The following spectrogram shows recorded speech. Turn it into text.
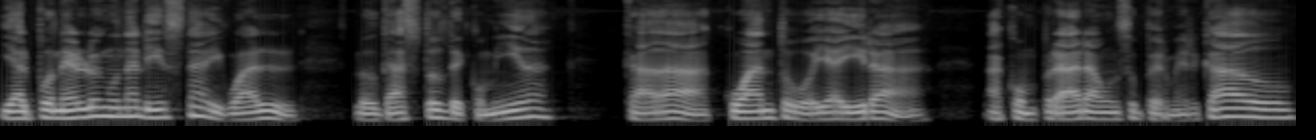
Y al ponerlo en una lista, igual los gastos de comida, cada cuánto voy a ir a, comprar a un supermercado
